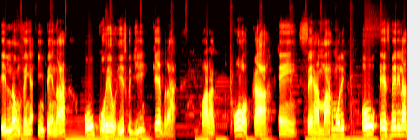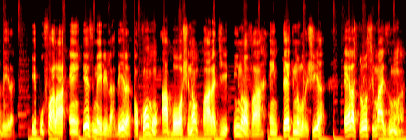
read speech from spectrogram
ele não venha empenar ou correr o risco de quebrar. Para colocar em serra mármore ou esmerilhadeira. E por falar em esmerilhadeira, como a Bosch não para de inovar em tecnologia, ela trouxe mais uma,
